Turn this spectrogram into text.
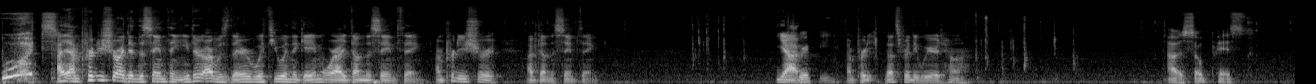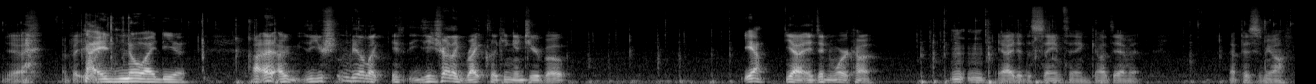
what? I, I'm pretty sure I did the same thing. Either I was there with you in the game or I done the same thing. I'm pretty sure I've done the same thing. Yeah, I'm- Trippy. I'm pretty. That's really weird, huh? I was so pissed. Yeah, I bet you. I had no idea. I, I, you shouldn't be able like. If, did you try like right clicking into your boat? Yeah. Yeah, it didn't work, huh? Mm-mm. Yeah, I did the same thing. God damn it. That pisses me off.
